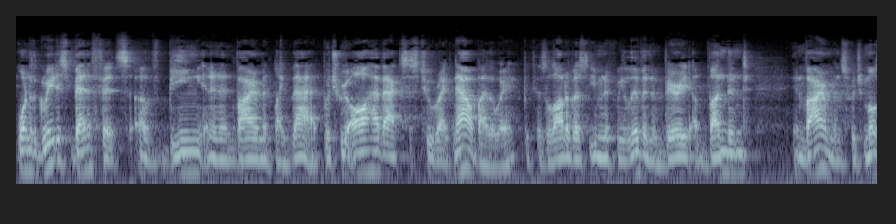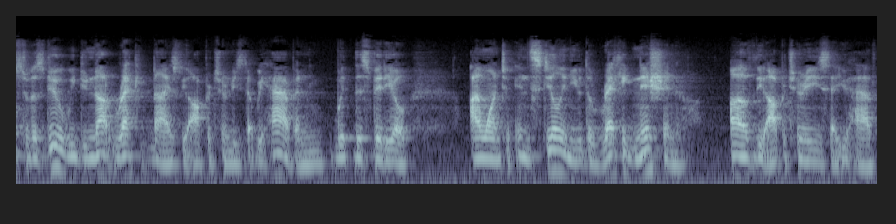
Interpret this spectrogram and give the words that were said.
one of the greatest benefits of being in an environment like that, which we all have access to right now, by the way, because a lot of us, even if we live in a very abundant environments, which most of us do, we do not recognize the opportunities that we have. And with this video, I want to instill in you the recognition of the opportunities that you have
